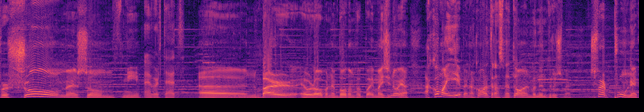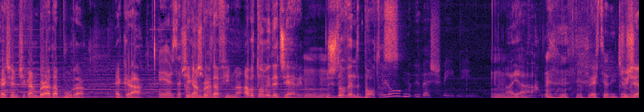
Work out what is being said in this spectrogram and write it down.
për shumë, shumë fmi E vërtet uh, Në mbarë Europën e botën, po, po imagjinoja Akoma jepen, akoma transmitohen vende të ndryshme Çfarë pune ka qenë që kanë bërë ata burra e gra Që kanë bërë këta filma Apo Tomi dhe Xherrin, mm -hmm. çdo vend të botës Logen über Schweden Mm. A ja. Version origjinale. Ju she,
